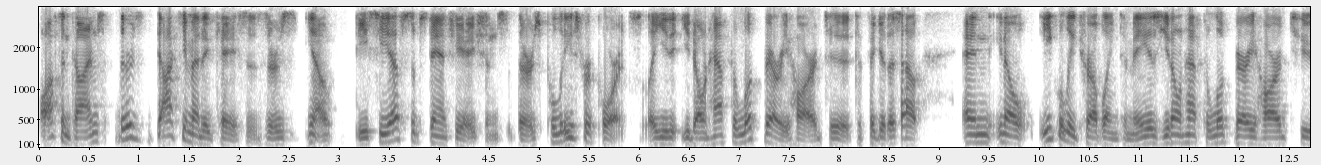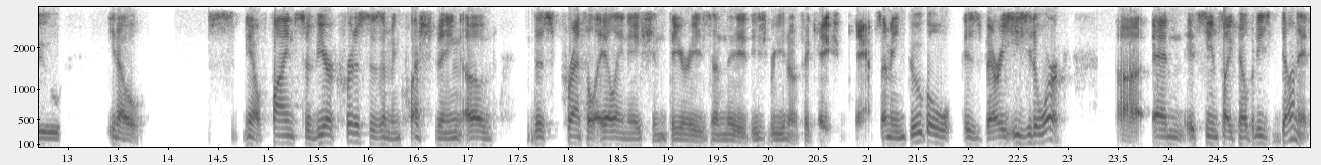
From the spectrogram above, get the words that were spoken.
oftentimes there's documented cases. There's you know DCF substantiations. There's police reports. You, you don't have to look very hard to to figure this out. And you know, equally troubling to me is you don't have to look very hard to you know you know find severe criticism and questioning of this parental alienation theories and the, these reunification camps. I mean, Google is very easy to work, uh, and it seems like nobody's done it.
